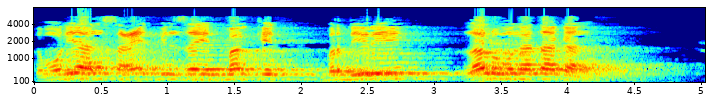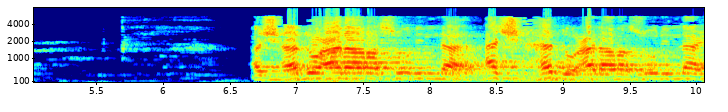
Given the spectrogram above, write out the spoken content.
Kemudian Sa'id bin Zaid bangkit berdiri lalu mengatakan Ashhadu ala Rasulillah ashhadu ala Rasulillah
